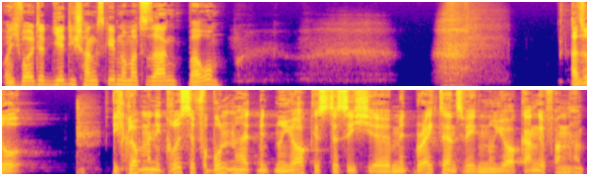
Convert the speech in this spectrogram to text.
Und ich wollte dir die Chance geben, nochmal zu sagen, warum. Also, ich glaube, meine größte Verbundenheit mit New York ist, dass ich äh, mit Breakdance wegen New York angefangen habe.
